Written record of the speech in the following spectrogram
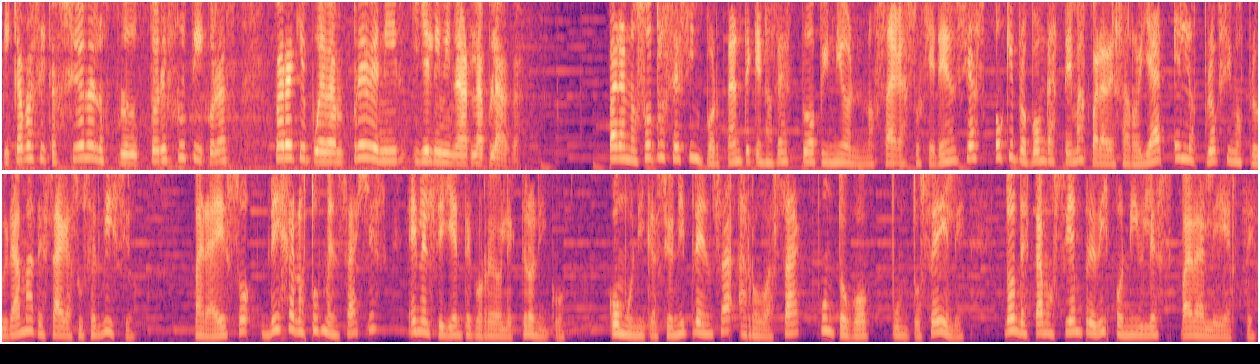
y capacitación a los productores frutícolas para que puedan prevenir y eliminar la plaga. Para nosotros es importante que nos des tu opinión, nos hagas sugerencias o que propongas temas para desarrollar en los próximos programas de Saga su servicio. Para eso, déjanos tus mensajes en el siguiente correo electrónico comunicación y donde estamos siempre disponibles para leerte.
